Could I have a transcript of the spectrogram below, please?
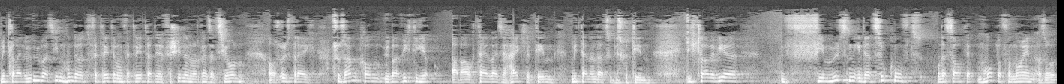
mittlerweile über 700 Vertreterinnen und Vertreter der verschiedenen Organisationen aus Österreich zusammenkommen, über wichtige aber auch teilweise heikle Themen miteinander zu diskutieren. Ich glaube, wir, wir müssen in der Zukunft, und das ist auch der Motto von Neuen, also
